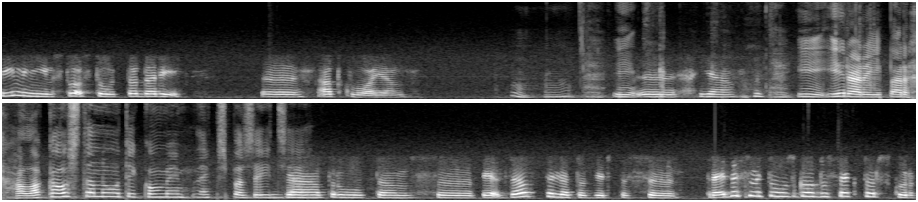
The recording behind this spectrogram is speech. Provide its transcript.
cīmiņiem stostot, tad arī uh, atklājam. Mm -hmm. I, jā. Ir arī par holokausta notikumi ekspozīcija? Jā, protams, pie dzelzceļa tad ir tas uh, 30. gadu sektors, kur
